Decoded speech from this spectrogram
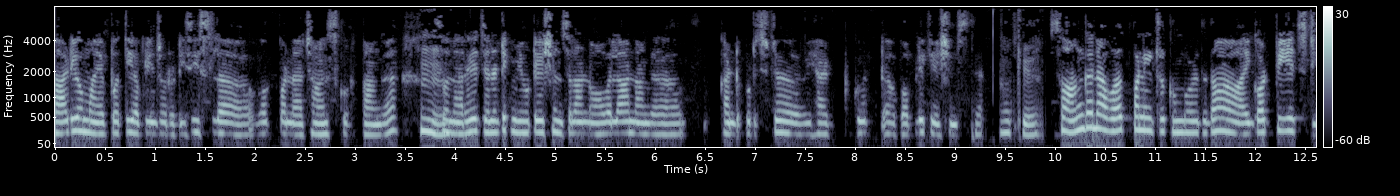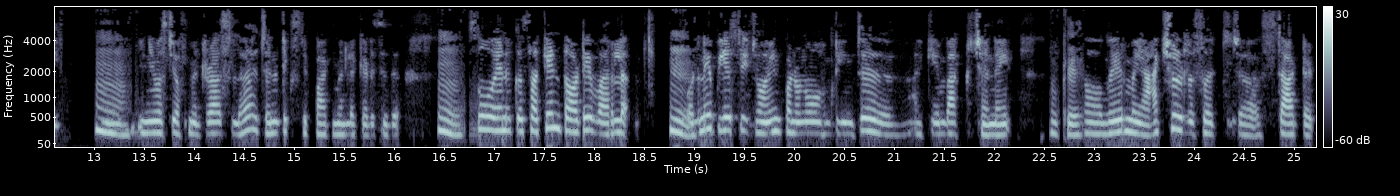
கார்டியோ மயோபதி அப்படின்ற ஒரு டிசீஸ்ல ஒர்க் பண்ண சான்ஸ் கொடுத்தாங்க. ஸோ நிறைய ஜெனட்டிக் மியூட்டேஷன்ஸ் எல்லாம் நாவலா நாங்க கண்டுபிடிச்சிட்டு we had good publications okay so அங்க நான் ஒர்க் பண்ணிட்டு இருக்கும்பொழுது தான் I got PhD university of மெட்ராஸ்ல ஜெனடிக்ஸ் டிபார்ட்மெண்ட்ல கிடைச்சது. ஸோ எனக்கு செகண்ட் தாட்டே வரல. உடனே பிஹெச்டி ஜாயின் பண்ணணும் அப்படின்ட்டு I came back to Chennai okay. Where my actual research started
